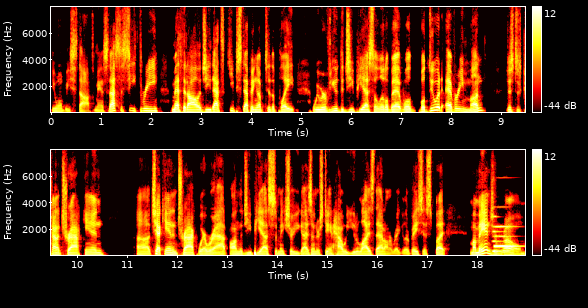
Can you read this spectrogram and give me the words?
you won't be stopped, man. So that's the C3 methodology. That's keep stepping up to the plate. We reviewed the GPS a little bit. We'll we'll do it every month just to kind of track in, uh, check in and track where we're at on the GPS to make sure you guys understand how we utilize that on a regular basis. But my man Jerome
